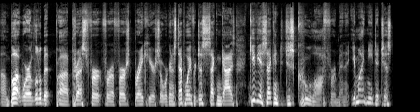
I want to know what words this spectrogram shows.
Um, but we're a little bit uh, pressed for, for a first break here, so we're going to step away for just a second, guys. Give you a second to just cool off for a minute. You might need to just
